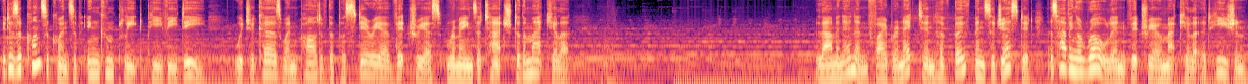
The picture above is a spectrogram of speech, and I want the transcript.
It is a consequence of incomplete PVD, which occurs when part of the posterior vitreous remains attached to the macula. Laminin and fibronectin have both been suggested as having a role in vitreomacular adhesion,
